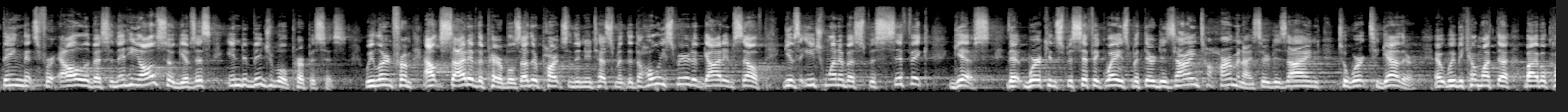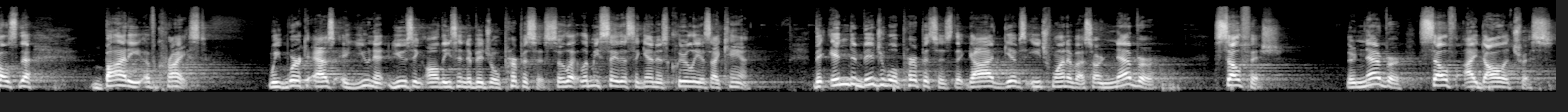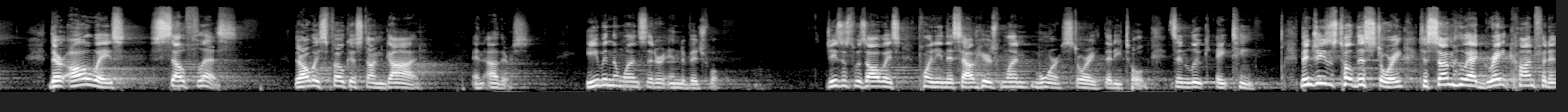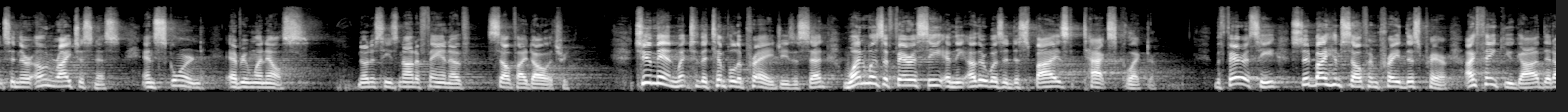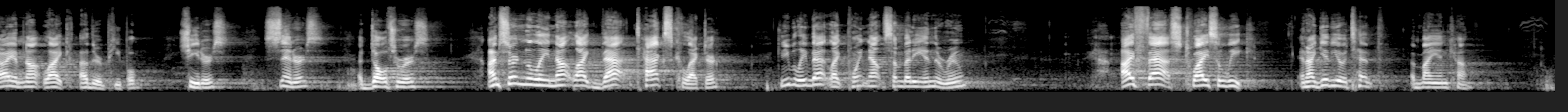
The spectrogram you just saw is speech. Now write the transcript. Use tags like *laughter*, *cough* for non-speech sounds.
thing that's for all of us. And then he also gives us individual purposes. We learn from outside of the parables, other parts of the New Testament, that the Holy Spirit of God Himself gives each one of us specific gifts that work in specific ways, but they're designed to harmonize, they're designed to work together. And we become what the Bible calls the body of Christ. We work as a unit using all these individual purposes. So let, let me say this again as clearly as I can. The individual purposes that God gives each one of us are never selfish. They're never self idolatrous. They're always selfless. They're always focused on God and others, even the ones that are individual. Jesus was always pointing this out. Here's one more story that he told. It's in Luke 18. Then Jesus told this story to some who had great confidence in their own righteousness and scorned everyone else. Notice he's not a fan of self idolatry. Two men went to the temple to pray, Jesus said. One was a Pharisee and the other was a despised tax collector. The Pharisee stood by himself and prayed this prayer I thank you, God, that I am not like other people, cheaters, sinners, adulterers. I'm certainly not like that tax collector. Can you believe that? Like pointing out somebody in the room? I fast twice a week and I give you a tenth of my income.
